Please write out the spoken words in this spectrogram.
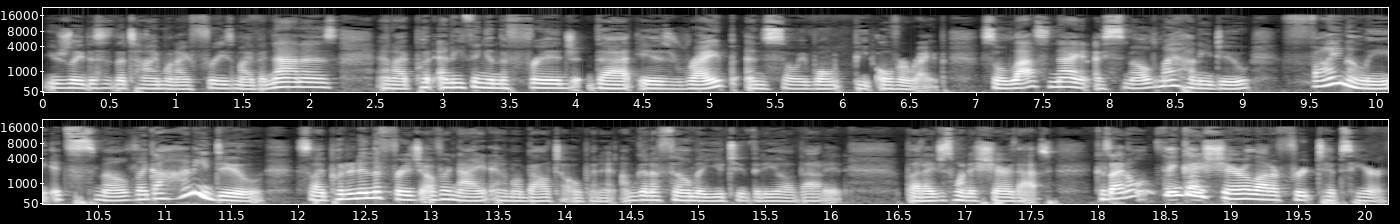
Usually, this is the time when I freeze my bananas and I put anything in the fridge that is ripe and so it won't be overripe. So, last night I smelled my honeydew. Finally, it smelled like a honeydew. So, I put it in the fridge overnight and I'm about to open it. I'm going to film a YouTube video about it, but I just want to share that because I don't think I share a lot of fruit tips here.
